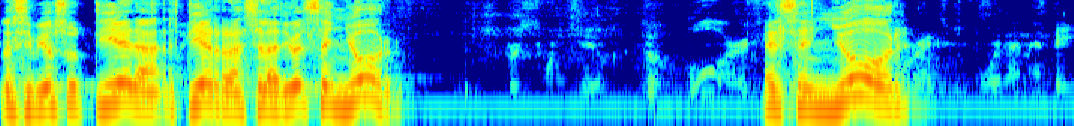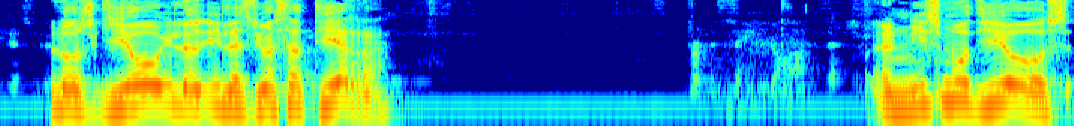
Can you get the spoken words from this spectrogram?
recibió su tierra, tierra, se la dio el Señor. El Señor los guió y, y les dio esa tierra. El mismo Dios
